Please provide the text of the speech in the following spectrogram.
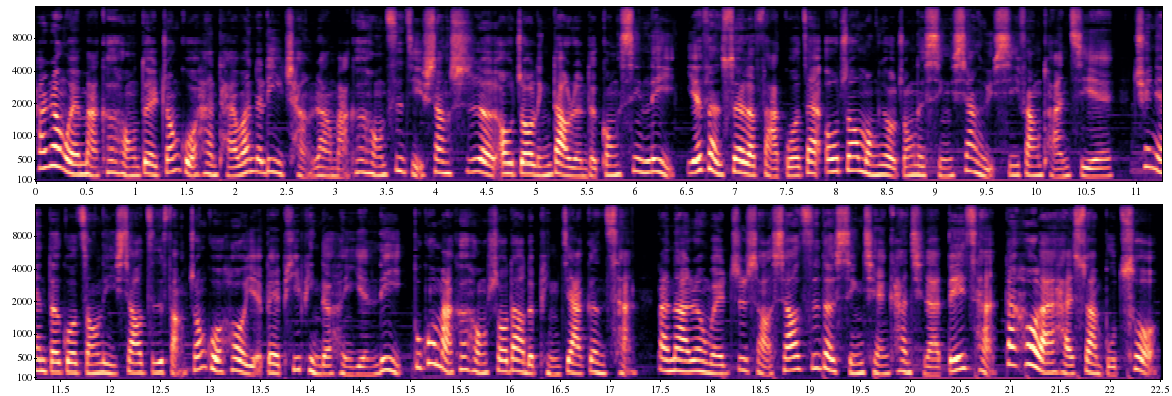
他认为马克宏对中国和台湾的立场，让马克宏自己丧失了欧洲领导人的公信力，也粉碎了法国在欧洲盟友中的形象与西方团结。去年德国总理肖兹访中国后，也被批评得很严厉。不过马克宏收到的评价更惨。班纳认为，至少肖兹的行前看起来悲惨，但后来还算不错。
